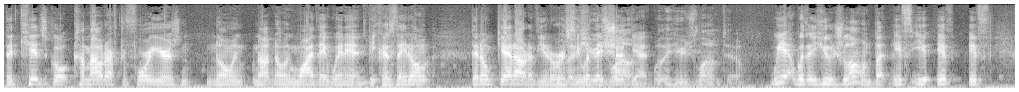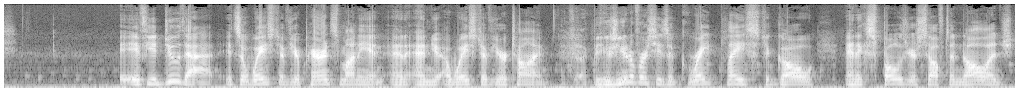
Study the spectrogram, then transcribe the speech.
that kids go come out after four years knowing not knowing why they went in because they don't they don't get out of university what they should loan, get. with a huge loan too. We with a huge loan, but if you if if if you do that, it's a waste of your parents' money and, and, and a waste of your time. Exactly. Because university is a great place to go and expose yourself to knowledge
